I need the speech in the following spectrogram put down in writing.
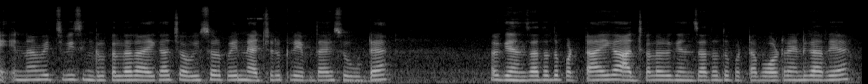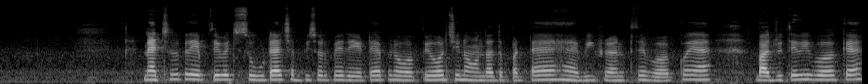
ਇਹਨਾਂ ਵਿੱਚ ਵੀ ਸਿੰਗਲ ਕਲਰ ਆਏਗਾ। 2400 ਰੁਪਏ ਨੈਚੁਰਲ ਕਰੇਪ ਦਾ ਇਹ ਸੂਟ ਹੈ। ਔਰਗੈਂਜ਼ਾ ਦਾ ਦੁਪੱਟਾ ਆਏਗਾ। ਅੱਜ ਕੱਲ੍ਹ ਔਰਗੈਂਜ਼ਾ ਦਾ ਦੁਪੱਟਾ ਬਹੁਤ ਟ੍ਰੈਂਡ ਕਰ ਰਿਹਾ ਹੈ। ਨੈਚੁਰਲ ਕਰੇਪ ਦੇ ਵਿੱਚ ਸੂਟ ਹੈ 2600 ਰੁਪਏ ਰੇਟ ਹੈ। ਪਿਓਰ ਪਿਓਰ ਚਿਨੌਨ ਦਾ ਦੁਪੱਟਾ ਹੈ ਹੈਵੀ ਫਰੰਟ ਤੇ ਵਰਕ ਹੋਇਆ ਹੈ। ਬਾਜੂ ਤੇ ਵੀ ਵਰਕ ਹੈ।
